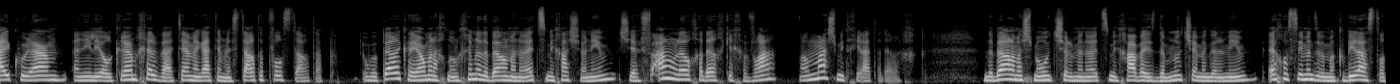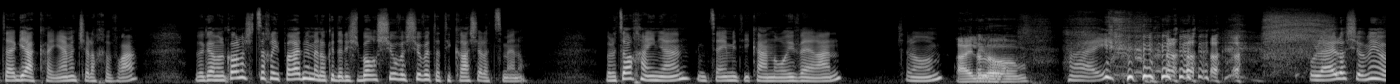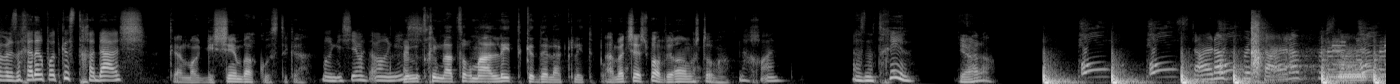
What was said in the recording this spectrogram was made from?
היי כולם, אני ליאור קרנחל ואתם הגעתם לסטארט-אפ פור סטארט-אפ. ובפרק היום אנחנו הולכים לדבר על מנועי צמיחה שונים שהפעלנו לאורך הדרך כחברה, ממש מתחילת הדרך. נדבר על המשמעות של מנועי צמיחה וההזדמנות שהם מגלמים, איך עושים את זה במקביל לאסטרטגיה הקיימת של החברה, וגם על כל מה שצריך להיפרד ממנו כדי לשבור שוב ושוב את התקרה של עצמנו. ולצורך העניין, נמצאים איתי כאן רועי וערן. שלום. היי ליאור. היי. אולי לא שומעים, אבל זה חדר פודקאסט חדש. כן, מרגישים באקוסטיקה. מרגישים, אתה מרגיש? היינו צריכים לעצור מעלית כדי להקליט פה. האמת שיש פה אווירה ממש טובה. נכון. אז נתחיל. יאללה. Startup for startup for startup.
